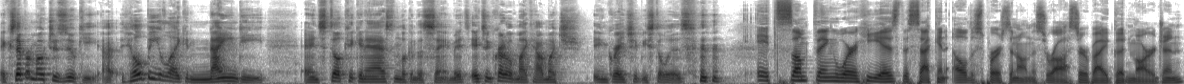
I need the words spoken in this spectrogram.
except for Mochizuki. Uh, he'll be like 90 and still kicking ass and looking the same. It's, it's incredible, Mike, how much in great shape he still is. it's something where he is the second eldest person on this roster by a good margin.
